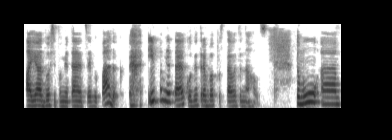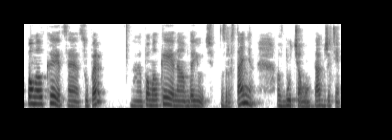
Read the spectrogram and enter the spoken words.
а я досі пам'ятаю цей випадок і пам'ятаю, куди треба поставити наголос. Тому е, помилки це супер. Е, Помилки нам дають зростання в будь-чому так, в житті.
